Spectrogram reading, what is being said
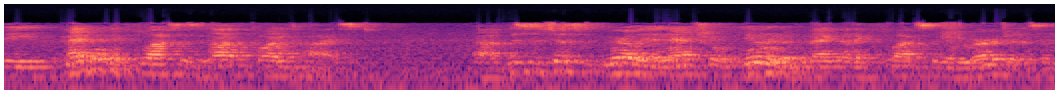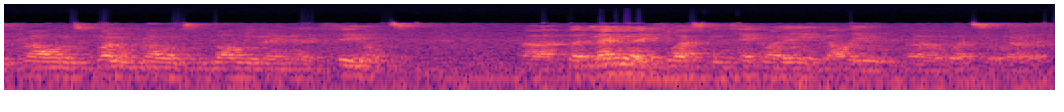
the magnetic flux is not quantized. Uh, this is just merely a natural unit of magnetic flux that emerges in problems, quantum problems involving magnetic fields. Uh, but magnetic flux can take on any value uh, whatsoever.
